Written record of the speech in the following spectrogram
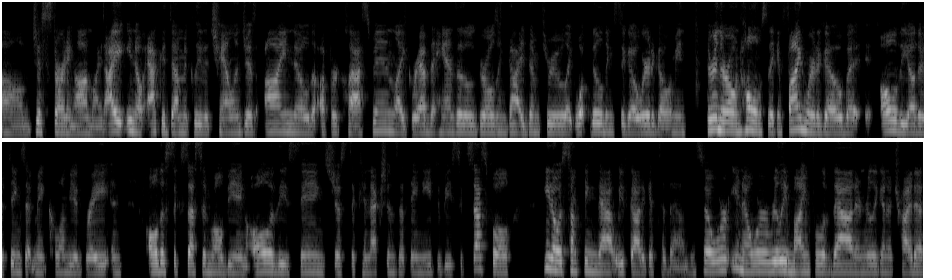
um, just starting online. I, you know, academically, the challenges, I know the upperclassmen like grab the hands of those girls and guide them through like what buildings to go, where to go. I mean, they're in their own home so they can find where to go, but all the other things that make Columbia great and all the success and well being, all of these things, just the connections that they need to be successful, you know, is something that we've got to get to them. And so we're, you know, we're really mindful of that and really going to try to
